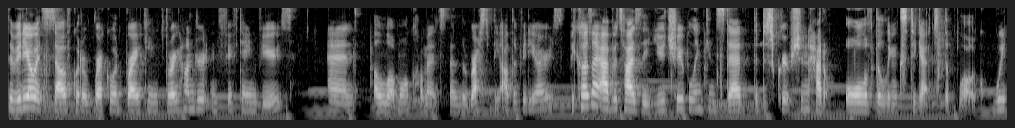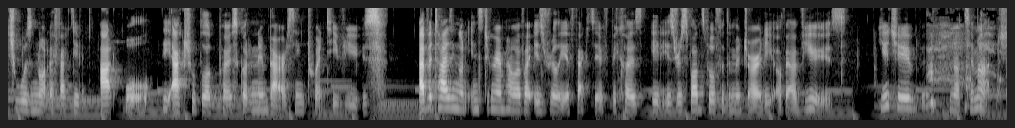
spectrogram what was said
The video itself got a record-breaking 315 views and a lot more comments than the rest of the other videos. Because I advertised the YouTube link instead, the description had all of the links to get to the blog, which was not effective at all. The actual blog post got an embarrassing 20 views. Advertising on Instagram, however, is really effective because it is responsible for the majority of our views. YouTube, not so much.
